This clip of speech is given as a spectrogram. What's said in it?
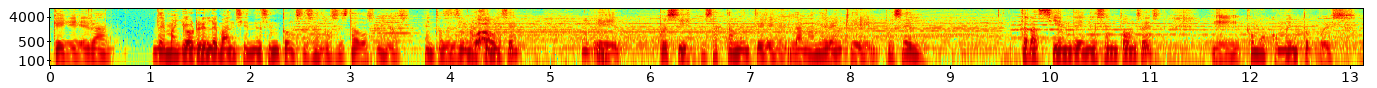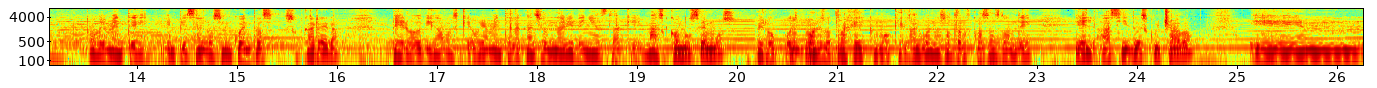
que era de mayor relevancia en ese entonces en los Estados Unidos. Entonces imagínense, eh, pues sí, exactamente la manera en que pues él trasciende en ese entonces. Eh, como comento, pues obviamente empieza en los 50 su carrera, pero digamos que obviamente la canción navideña es la que más conocemos, pero pues por eso traje como que algunas otras cosas donde él ha sido escuchado. Em,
